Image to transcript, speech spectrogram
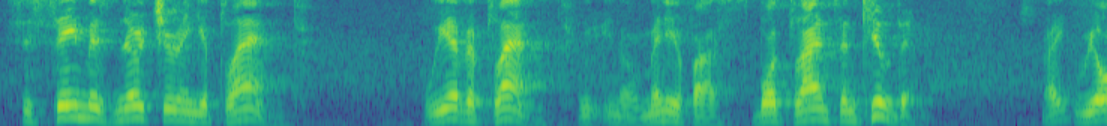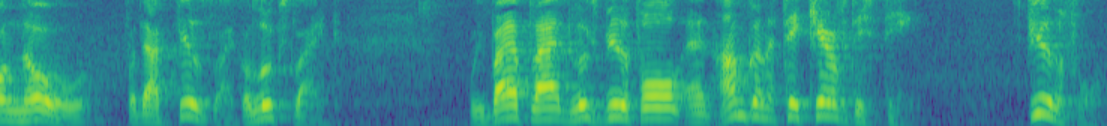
It's the same as nurturing a plant. We have a plant. We, you know, many of us bought plants and killed them, right? We all know what that feels like or looks like. We buy a plant, it looks beautiful, and I'm going to take care of this thing. It's beautiful.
